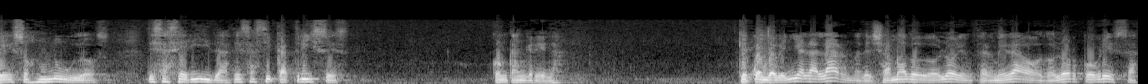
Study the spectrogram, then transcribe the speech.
de esos nudos, de esas heridas, de esas cicatrices con cangrena. que cuando venía la alarma del llamado dolor, enfermedad o dolor pobreza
